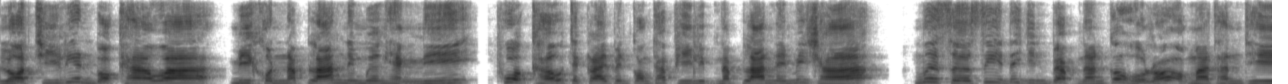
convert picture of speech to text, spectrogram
หลอดทีเลียนบอกข้าว่า มีคนนับล้านในเมืองแห่งนี้ พวกเขาจะกลายเป็นกองทัพผีหลิบนับล้านในไม่ช้า เมื่อเซอร์ซี่ได้ยินแบบนั้นก็โห่เราะออกมาทันที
